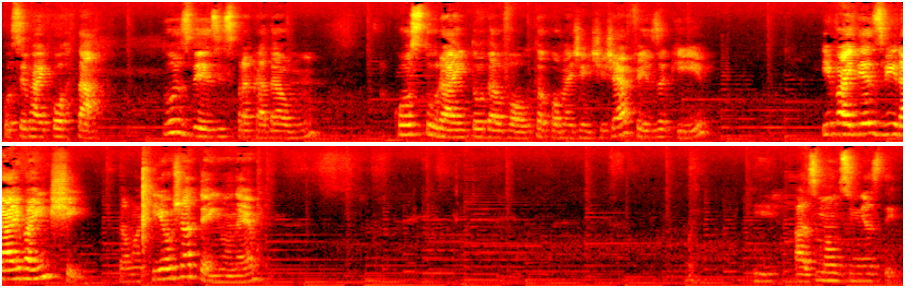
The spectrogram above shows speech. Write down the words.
Você vai cortar duas vezes para cada um, costurar em toda a volta, como a gente já fez aqui, e vai desvirar e vai encher. Então, aqui eu já tenho, né? E as mãozinhas dele.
